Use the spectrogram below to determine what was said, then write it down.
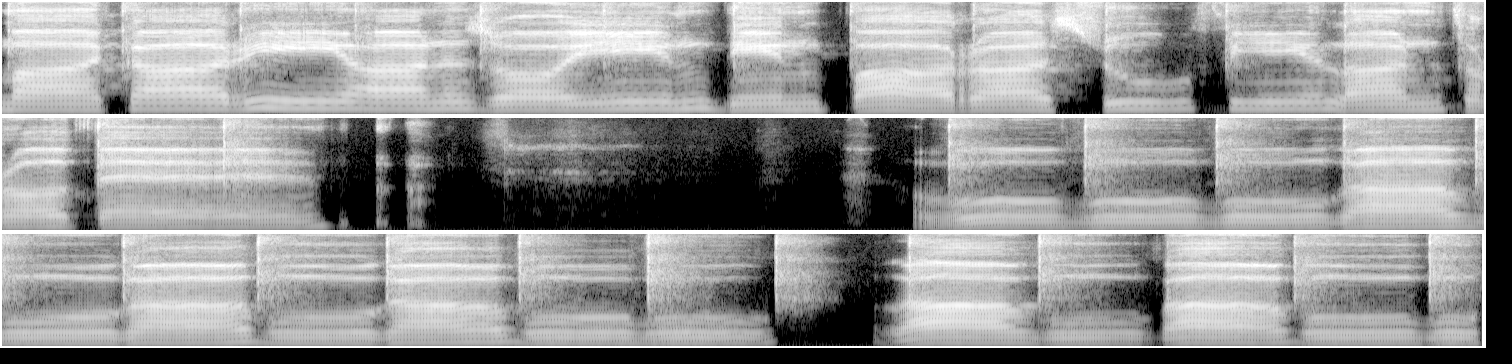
Μακαρίαν ζωήν την παρά σου φιλανθρωπέ. Βου, βου, βου, γα, βου, γα, βου, γα, βου, βου,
